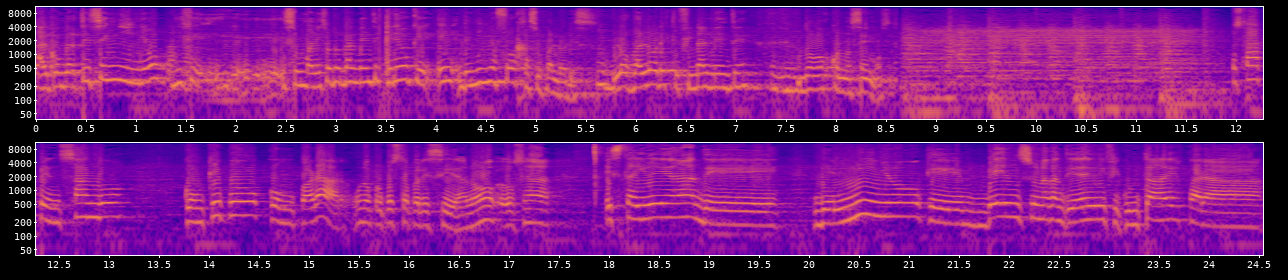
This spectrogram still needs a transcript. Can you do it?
Al convertirse en niño, dije, eh, se humanizó totalmente. Creo que él de niño forja sus valores, los valores que finalmente todos conocemos. Estaba pensando con qué puedo comparar una propuesta parecida, ¿no? O sea, esta idea de, del niño que vence una cantidad de dificultades para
